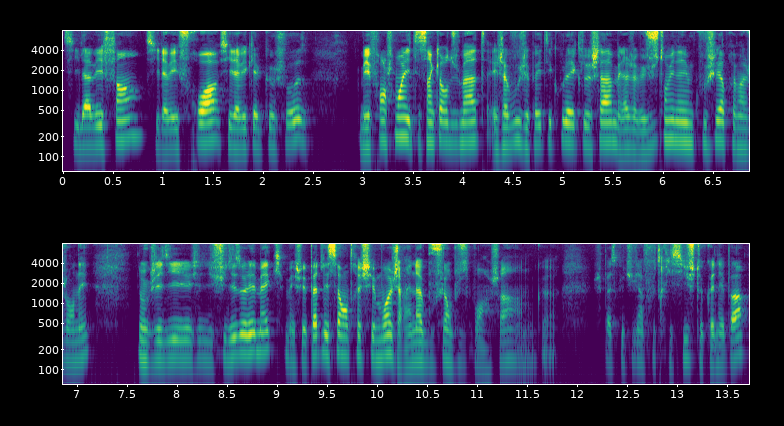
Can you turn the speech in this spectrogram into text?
s'il avait faim, s'il avait froid, s'il avait quelque chose. Mais franchement, il était 5h du mat, et j'avoue, j'ai pas été cool avec le chat, mais là j'avais juste envie d'aller me coucher après ma journée. Donc j'ai dit, j'ai dit, je suis désolé mec, mais je vais pas te laisser rentrer chez moi, j'ai rien à bouffer en plus pour un chat, hein, donc euh, je sais pas ce que tu viens foutre ici, je te connais pas.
